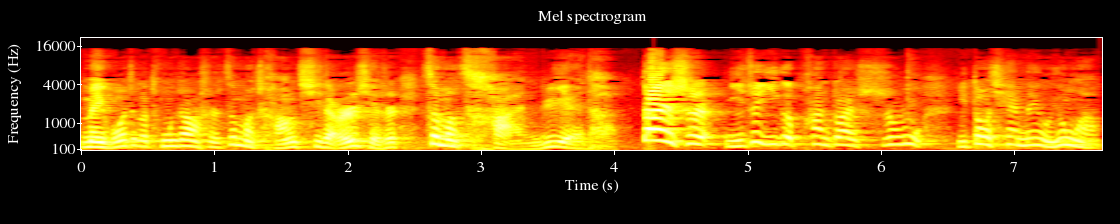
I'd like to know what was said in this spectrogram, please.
美国这个通胀是这么长期的，而且是这么惨烈的。”但是你这一个判断失误，你道歉没有用啊！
